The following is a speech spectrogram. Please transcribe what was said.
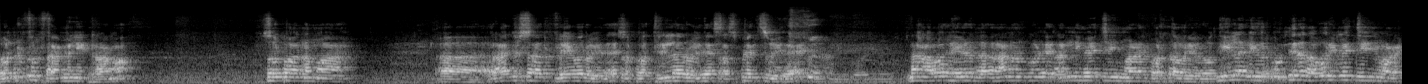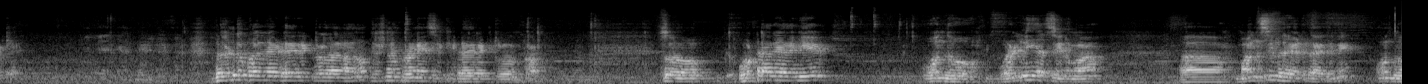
ವಂಡರ್ಫುಲ್ ಫ್ಯಾಮಿಲಿ ಡ್ರಾಮಾ ಸ್ವಲ್ಪ ನಮ್ಮ ರಾಜು ಸರ್ ಫ್ಲೇವರು ಇದೆ, ಸ್ವಲ್ಪ ಥ್ರಿಲ್ಲರು ಇದೆ ಸಸ್ಪೆನ್ಸು ಇದೆ. ನಾನು ಅವಾಗ ಹೇಳ್ದ, ನಾನು ಅನ್ಕೊಂಡೆ ನನ್ನ ಇಮೇಜ್ ಚೇಂಜ್ ಮಾಡಕ್ ಬರ್ತಾವ್ರಿ ಇವರು ಇಲ್ಲ, ಇವ್ರು ಬಂದಿರೋದು ಅವ್ರ ಇಮೇಜ್ ಚೇಂಜ್ ಮಾಡಕ್ಕೆ. ದೊಡ್ಡ ಬಲ್ಲೆ ಡೈರೆಕ್ಟರ್ ಅಲ್ಲ ನಾನು, ಕೃಷ್ಣ ಪ್ರಣಯ ಸಿಕ್ಕಿ ಡೈರೆಕ್ಟರ್ ಅಂತ. ಸೊ ಒಟ್ಟಾರೆಯಾಗಿ ಒಂದು ಒಳ್ಳೆಯ ಸಿನಿಮಾ ಮನಸ್ಸಿಂದ ಹೇಳ್ತಾ ಇದ್ದೀನಿ. ಒಂದು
